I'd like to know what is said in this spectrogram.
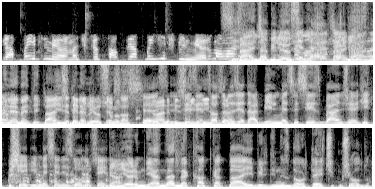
yapmayı bilmiyorum. Açıkçası tatlı yapmayı hiç bilmiyorum ama Siz- Bence biliyorsunuz. yeter Biz Hanım. bilemedik. Bence biz de bilemedik biliyorsunuz. esas. Evet, Yani biz sizin bildiğimize- tadınız yeter. Bilmese siz bence hiçbir şey bilmeseniz de olur Ceyda Hanım. Biliyorum diyenden de kat kat daha iyi bildiğiniz de ortaya çıkmış oldu.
